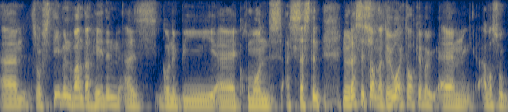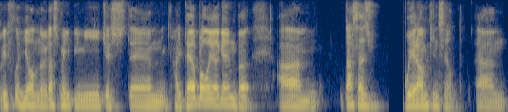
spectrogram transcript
Um, so Stephen van der Heyden is going to be uh, Clement's assistant. Now this is something I do want to talk about um, ever so briefly here. Now this might be me just um, hyperbole again, but um, this is where I'm concerned. Um,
